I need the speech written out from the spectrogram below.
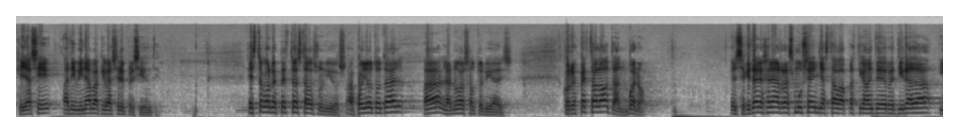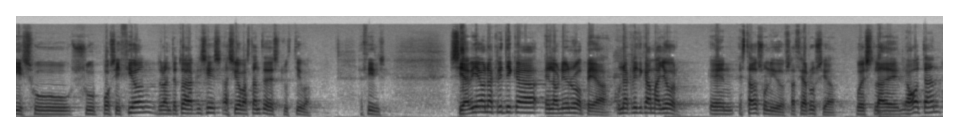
que ya se adivinaba que iba a ser el presidente. Esto con respecto a Estados Unidos. Apoyo total a las nuevas autoridades. Con respecto a la OTAN, bueno, el secretario general Rasmussen ya estaba prácticamente retirada y su, su, posición durante toda la crisis ha sido bastante destructiva. Es decir, si había una crítica en la Unión Europea, una crítica mayor en Estados Unidos hacia Rusia, pues la de la OTAN,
